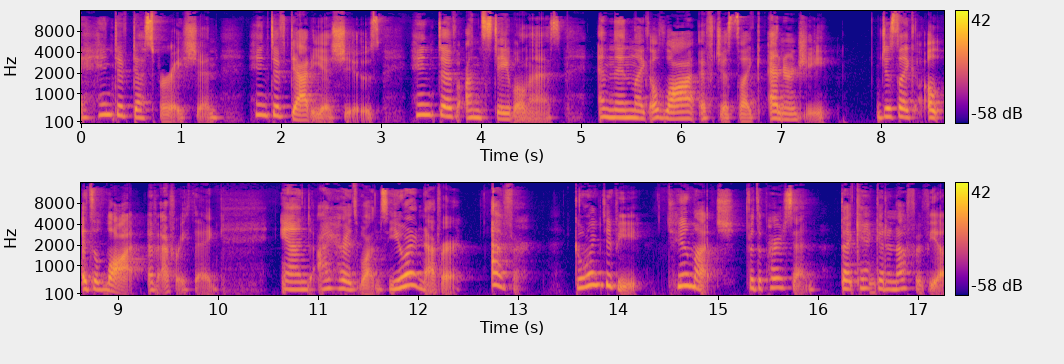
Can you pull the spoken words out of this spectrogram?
a hint of desperation, hint of daddy issues, hint of unstableness, and then like a lot of just like energy. Just like a, it's a lot of everything. And I heard once, you are never, ever going to be too much for the person that can't get enough of you.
